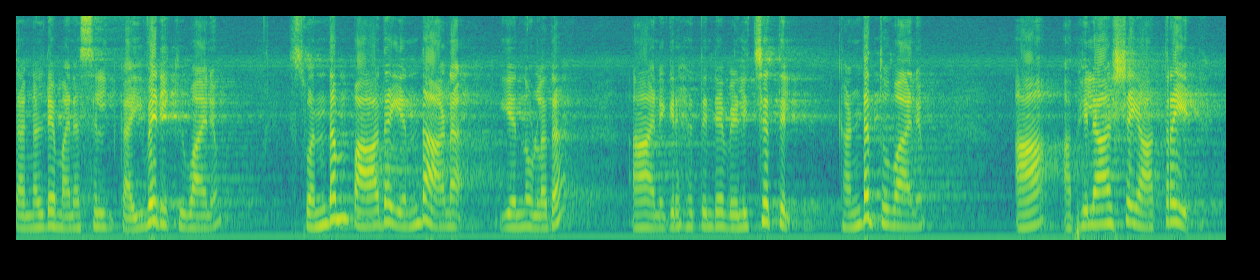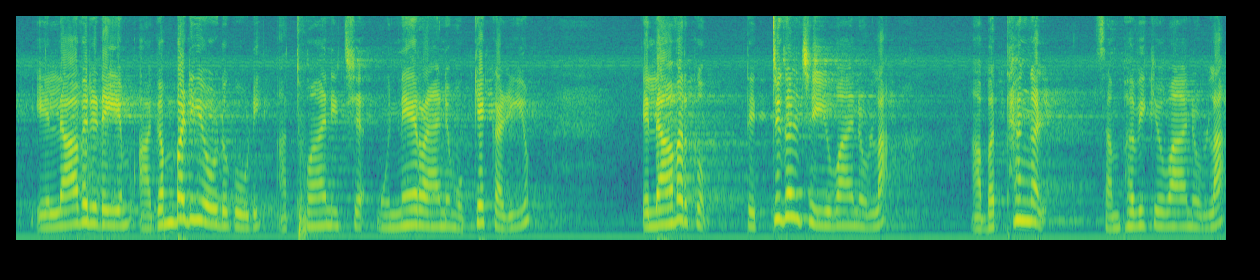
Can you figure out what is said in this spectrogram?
തങ്ങളുടെ മനസ്സിൽ കൈവരിക്കുവാനും സ്വന്തം പാത എന്താണ് എന്നുള്ളത് ആ അനുഗ്രഹത്തിന്റെ വെളിച്ചത്തിൽ കണ്ടെത്തുവാനും ആ അഭിലാഷയാത്രയിൽ എല്ലാവരുടെയും അകമ്പടിയോടുകൂടി അധ്വാനിച്ച് മുന്നേറാനുമൊക്കെ കഴിയും. എല്ലാവർക്കും തെറ്റുകൾ ചെയ്യുവാനുള്ള അബദ്ധങ്ങൾ സംഭവിക്കുവാനുള്ള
